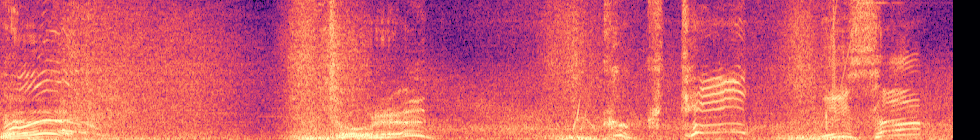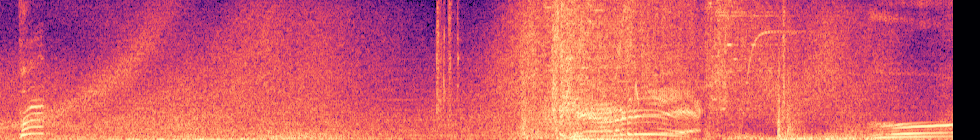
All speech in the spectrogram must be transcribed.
おいトラ黒帝ーウソップ。おー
